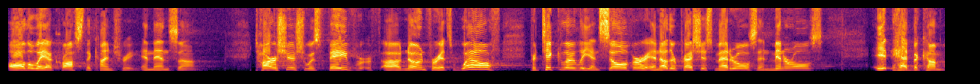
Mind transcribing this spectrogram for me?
all the way across the country, and then some. Tarshish was favor, uh, known for its wealth, particularly in silver and other precious metals and minerals. It had become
